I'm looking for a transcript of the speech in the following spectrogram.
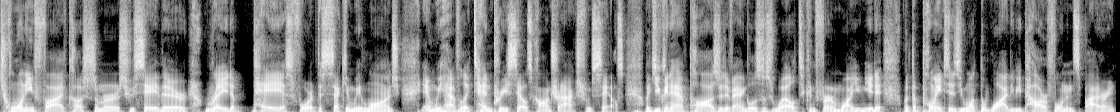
25 customers who say they're ready to pay us for it the second we launch, and we have like 10 pre sales contracts from sales. Like you can have positive angles as well to confirm why you need it. But the point is, you want the why to be powerful and inspiring.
